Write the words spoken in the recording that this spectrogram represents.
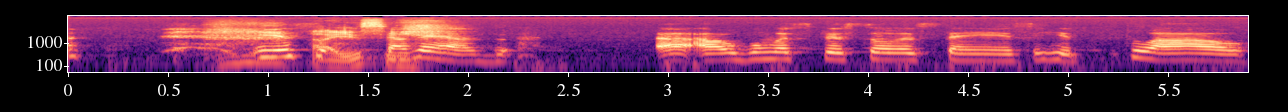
Isso, aí sim. tá vendo? Algumas pessoas têm esse ritual espiritual,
